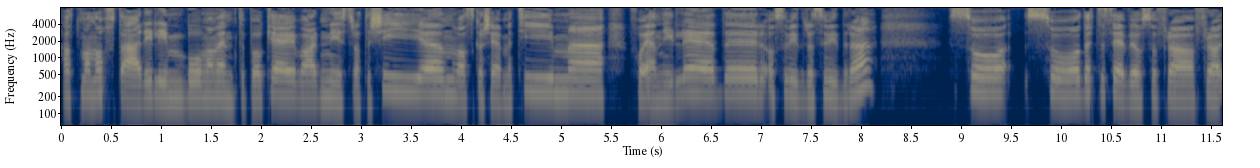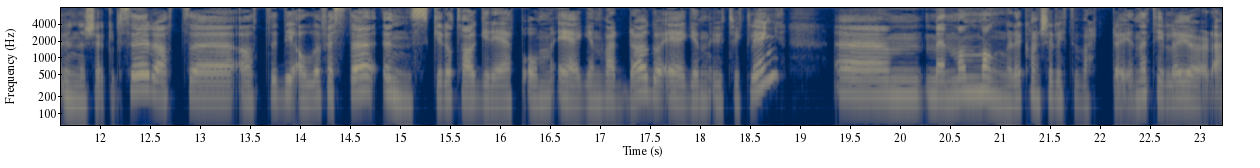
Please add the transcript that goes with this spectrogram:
At man ofte er i limbo, man venter på ok, hva er den nye strategien, hva skal skje med teamet, får jeg en ny leder, osv., osv. Så, så, dette ser vi også fra, fra undersøkelser, at, eh, at, de aller fleste ønsker å ta grep om egen hverdag og egen utvikling. Um, men man mangler kanskje litt verktøyene til å gjøre det.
